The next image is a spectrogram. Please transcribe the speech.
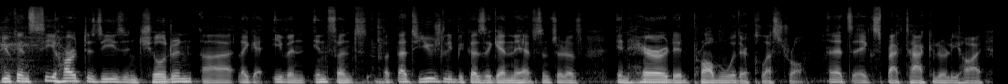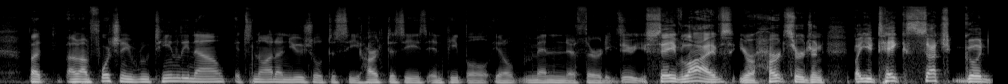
You can see heart disease in children, uh, like even infants, but that's usually because, again, they have some sort of inherited problem with their cholesterol and it's, it's spectacularly high. But uh, unfortunately, routinely now, it's not unusual to see heart disease in people, you know, men in their 30s. Dude, you save lives. You're a heart surgeon, but you take such good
